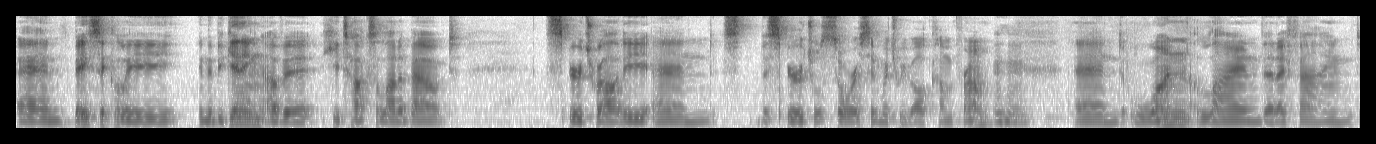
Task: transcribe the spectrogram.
And basically, in the beginning of it, he talks a lot about spirituality and the spiritual source in which we've all come from. Mm-hmm. And one line that I find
